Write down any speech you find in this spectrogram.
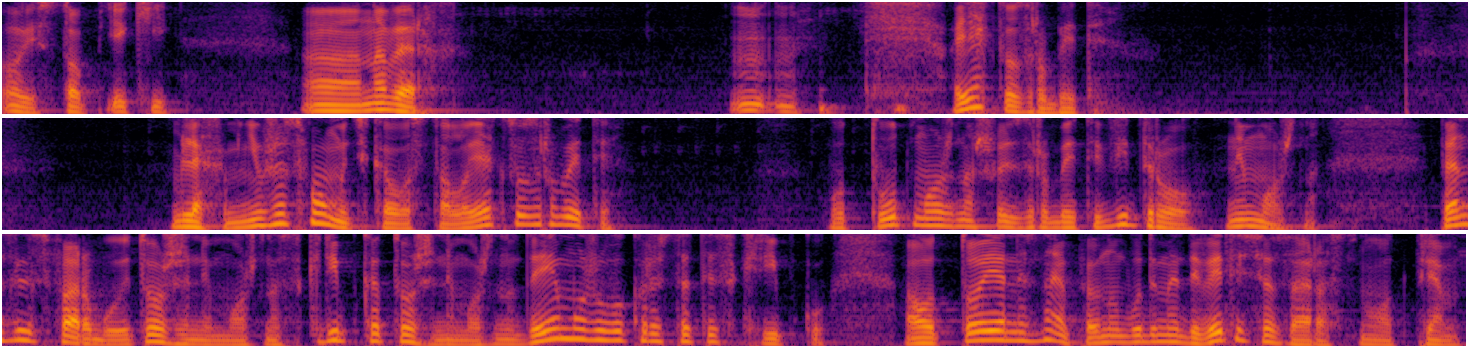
Ой, стоп, які? А, наверх. М-м. А як то зробити? Бляха, мені вже самому цікаво стало, як то зробити? От тут можна щось зробити. Відро не можна. Пензель з фарбою теж не можна. Скріпка теж не можна. Де я можу використати скріпку? А от то я не знаю, певно, будемо дивитися зараз. Ну, от прям.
